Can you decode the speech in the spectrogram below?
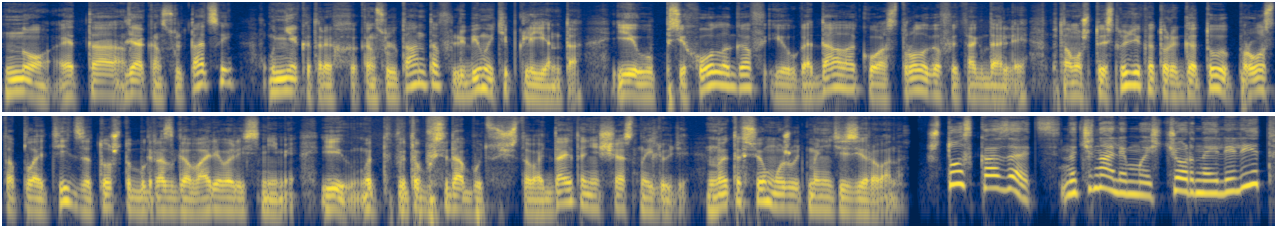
но это для консультаций у некоторых консультантов любимый тип клиента. И у психологов, и у гадалок, у астрологов и так далее. Потому что есть люди, которые готовы просто платить за то, чтобы разговаривали с ними. И вот это всегда будет существовать. Да, это несчастные люди, но это все может быть монетизировано. Что сказать? Начинали мы с черной лилит.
